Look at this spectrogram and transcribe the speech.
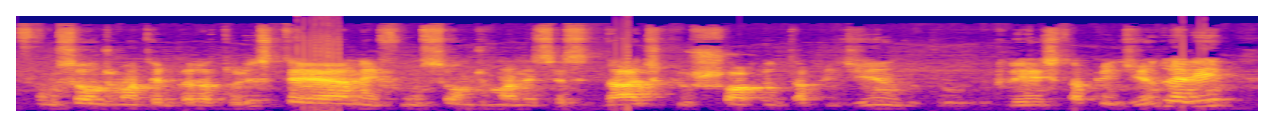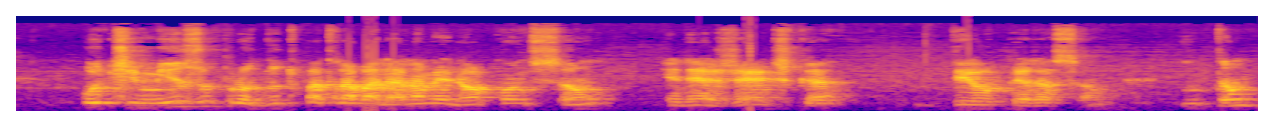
em função de uma temperatura externa, em função de uma necessidade que o shopping está pedindo, que o cliente está pedindo, ele otimiza o produto para trabalhar na melhor condição energética de operação. Então,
